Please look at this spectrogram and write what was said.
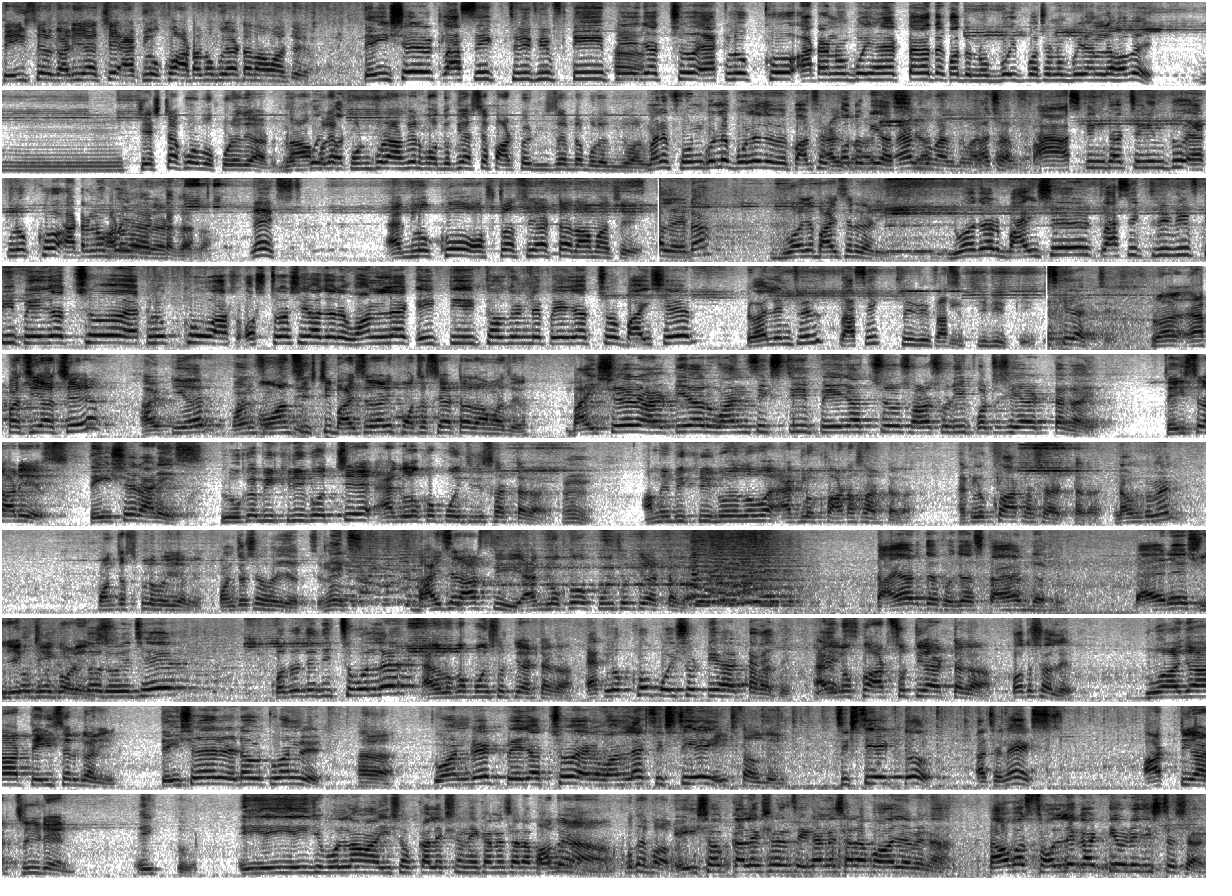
তেইশের গাড়ি আছে এক লক্ষ আটানব্বই হাজার দাম আছে। তেইশের ক্লাসিক থ্রি ফিফটি পেয়ে হ্যাঁ। যাচ্ছ এক লক্ষ আটানব্বই হাজার টাকাতে। কত? নব্বই পঁচানব্বই আনলে হবে? উম, চেষ্টা করব করে দেওয়ার। না হলে ফোন করে আসবেন কত কি আসছে পারফেক্ট হিসাবটা বলে দিতে পারব। মানে ফোন করলে বলে দেবে পারফেক্ট কত কি আসছে। একদম, একদম। আচ্ছা আস্কিং থাকছে কিন্তু এক লক্ষ আটানব্বই হাজার টাকা। নেক্সট এক লক্ষ অষ্টআশি হাজার টাকা দাম আছে। তাহলে এটা? দু হাজার বাইশের গাড়ি। দু হাজার বাইশের ক্লাসিক থ্রি ফিফটি পেয়ে যাচ্ছ এক লক্ষ আশ- অষ্টআশি হাজারে ওয়ান লাখ এইটটি এইট থাউজেন্ডে পেয়ে যাচ্ছ বাইশের Royal Enfield Classic three fifty Classic three fifty কি যাচ্ছে অ্যাপাচি আছে আর টিআর ওয়ান ওয়ান সিক্সটি বাইশের গাড়ি পঁচাশি হাজার টাকা দাম আছে। বাইশের আর টিআর ওয়ান সিক্সটি পেয়ে যাচ্ছ সরাসরি পঁচাশি হাজার টাকায়। তেইশের আরএস তেইশের আর এস লোকে বিক্রি করছে এক লক্ষ পঁয়ত্রিশ হাজার টাকায় হুম। আমি বিক্রি করে দেবো এক লক্ষ আঠাশ হাজার টাকা। এক লক্ষ আঠাশ হাজার টাকা। ডাউন পেমেন্ট পঞ্চাশ কিলো হয়ে যাবে। পঞ্চাশে হয়ে যাচ্ছে। নেক্সট বাইশের আরসি এক লক্ষ পঁয়ষট্টি হাজার টাকা। টায়ার দেখো জাস্ট টায়ার দেখো। টায়ারে orange। রয়েছে। কততে দিচ্ছ বললে? এক লক্ষ পঁয়ষট্টি হাজার টাকা। এক লক্ষ পঁয়ষট্টি হাজার টাকাতে এক লক্ষ আটষট্টি হাজার টাকা। কত সালে? দু হাজার তেইশের গাড়ি। তেইশের এটাও টু হান্ড্রেড হ্যাঁ। টু হান্ড্রেড পেয়ে যাচ্ছ one lakh sixty eight thousand sixty eight তো? আচ্ছা নেক্সট আটটি আর থ্রি টেন এই তো। এই এই এই যে বললাম এইসব কালেকশন এখানে ছাড়া পাবে না। কোথায় পাবে? এইসব কালেকশন এখানে ছাড়া পাওয়া যাবে না। তাও আবার সল্লে কাটটিও রেজিস্ট্রেশন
